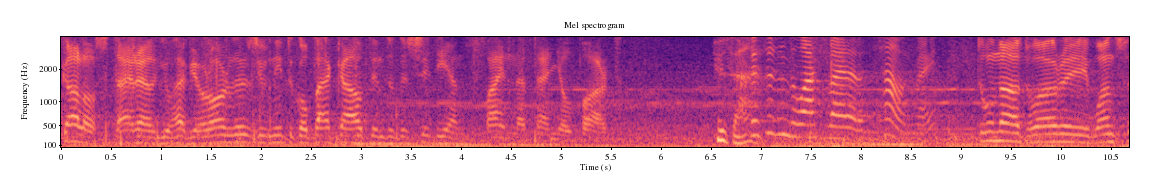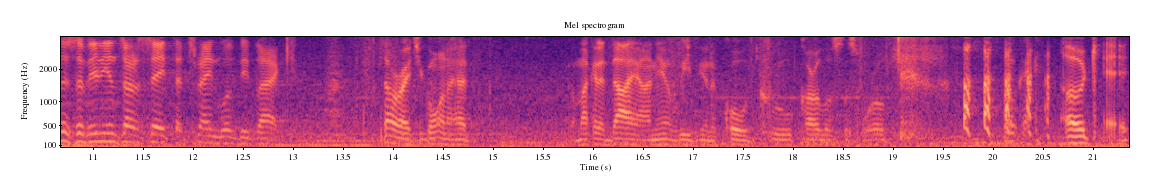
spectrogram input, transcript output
Carlos, Tyrell, you have your orders. You need to go back out into the city and find Nathaniel Bard. Who's that? This isn't the last ride out of town, right? Do not worry. Once the civilians are safe, the train will be back. It's all right. You go on ahead. I'm not gonna die on you. Leave you in a cold, cruel, Carlosless world. Okay. Okay.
